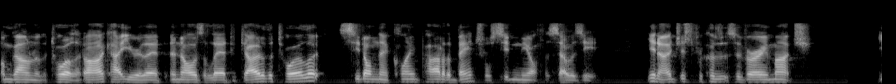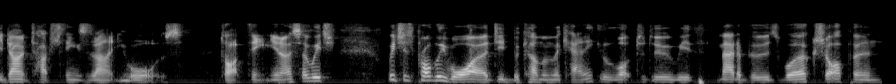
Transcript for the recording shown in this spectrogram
I'm going to the toilet." Oh, okay, you're allowed, and I was allowed to go to the toilet, sit on that clean part of the bench, or sit in the office. That was it. You know, just because it's a very much you don't touch things that aren't yours type thing. You know, so which which is probably why I did become a mechanic. A lot to do with Matabood's workshop and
